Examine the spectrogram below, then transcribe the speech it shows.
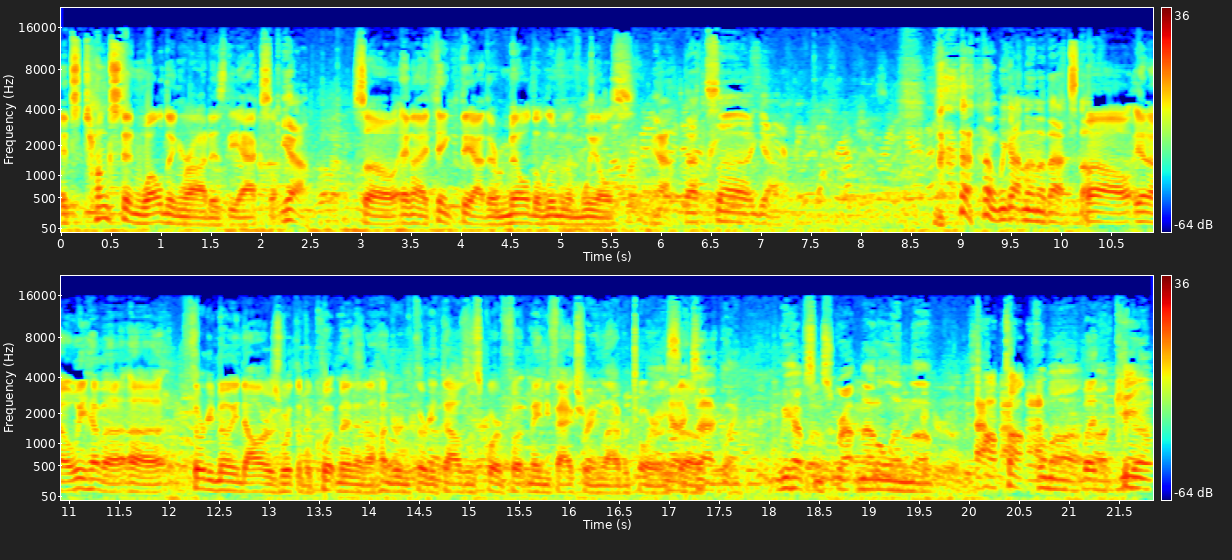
It's tungsten welding rod is the axle. Yeah. So, and I think yeah, they're milled aluminum wheels. Yeah, that's uh, yeah. we got none of that stuff. Well, you know, we have a, a thirty million dollars worth of equipment and a hundred thirty thousand square foot manufacturing laboratory. Yeah, so. exactly. We have some scrap metal and the pop top from a, but, a can. You know,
